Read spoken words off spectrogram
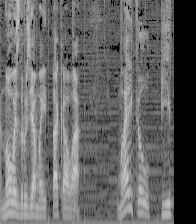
Новость, друзья мои, такова. Майкл Пит,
